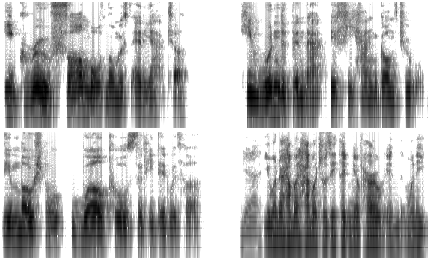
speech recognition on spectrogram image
He grew far more than almost any actor he wouldn't have been that if he hadn't gone through the emotional whirlpools that he did with her. Yeah, you wonder how much how much was he thinking of her in when he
